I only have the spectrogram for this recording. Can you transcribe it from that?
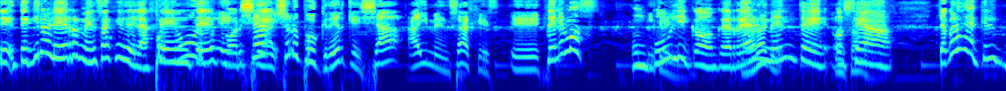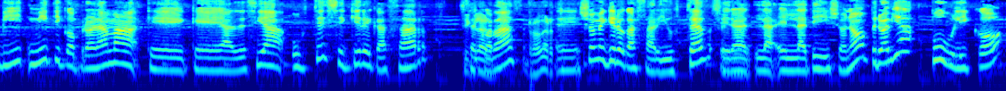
Te, te quiero leer mensajes de la Por gente favor, eh, porque ya, yo no puedo creer que ya hay mensajes. Eh, tenemos un público que realmente, o sea, ¿te acuerdas de aquel mítico programa que, que decía, usted se quiere casar? Sí, ¿Se claro, acordás? Roberto. Eh, yo me quiero casar y usted Sí, era claro. la- el latillo, ¿no? Pero había público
